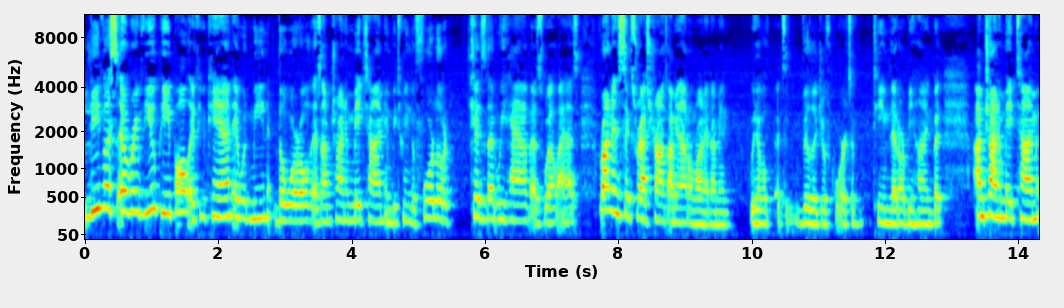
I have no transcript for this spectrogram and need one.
leave us a review, people. If you can, it would mean the world as I'm trying to make time in between the four little kids that we have, as well as running six restaurants. I mean, I don't run it. I mean, we have a, it's a village, of course, a team that are behind, but I'm trying to make time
